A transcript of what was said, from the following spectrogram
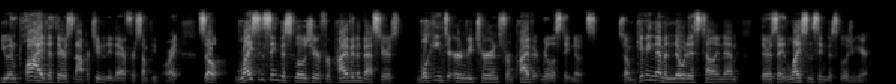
you imply that there's an opportunity there for some people, right? So, licensing disclosure for private investors looking to earn returns from private real estate notes. So, I'm giving them a notice telling them there's a licensing disclosure here.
